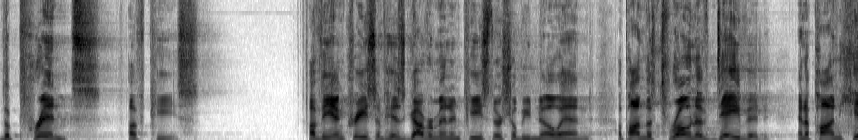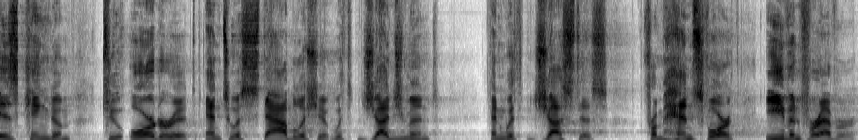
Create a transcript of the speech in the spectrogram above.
the Prince of Peace. Of the increase of his government and peace, there shall be no end upon the throne of David and upon his kingdom to order it and to establish it with judgment and with justice from henceforth, even forever.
